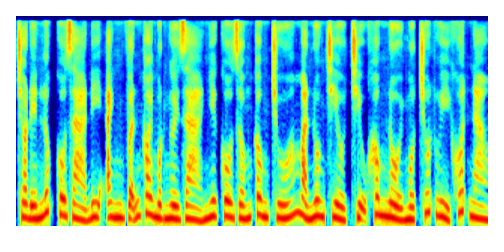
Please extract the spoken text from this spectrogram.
cho đến lúc cô già đi anh vẫn coi một người già như cô giống công chúa mà nuông chiều chịu không nổi một chút ủy khuất nào.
